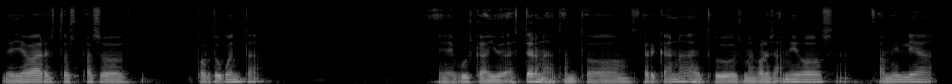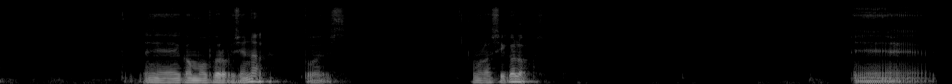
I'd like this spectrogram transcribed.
de llevar estos pasos por tu cuenta, eh, busca ayuda externa, tanto cercana de tus mejores amigos, familia, eh, como profesional, pues como los psicólogos. Eh,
